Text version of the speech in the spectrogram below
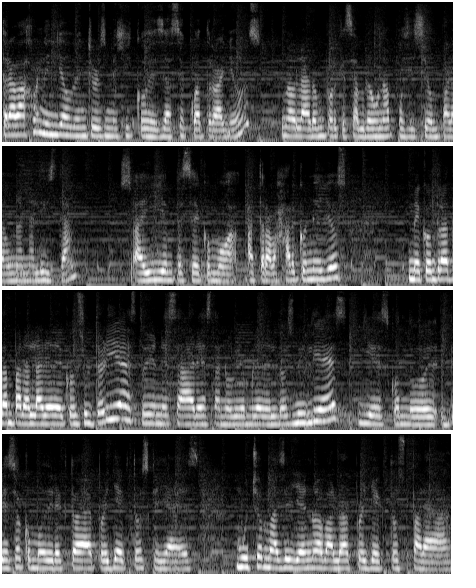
trabajo en Angel Ventures México desde hace cuatro años. Me hablaron porque se abrió una posición para un analista ahí empecé como a, a, trabajar con ellos. Me contratan para el área de consultoría, estoy en esa área hasta noviembre del 2010 y es cuando empiezo como directora de proyectos, que ya es mucho más de lleno evaluar proyectos para,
